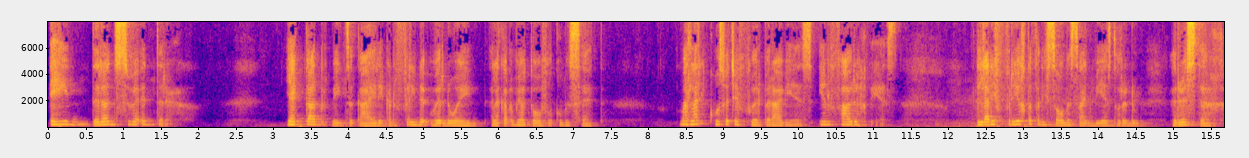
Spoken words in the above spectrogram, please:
En dit dan so intrek. Jy kan met mense kuier, jy kan vriende oornooi en hulle kan om jou tafel kom sit. Maar laat die kos wat jy voorberei wees eenvoudig wees. Laat die vreugde van die samesyn wees deur om rustig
